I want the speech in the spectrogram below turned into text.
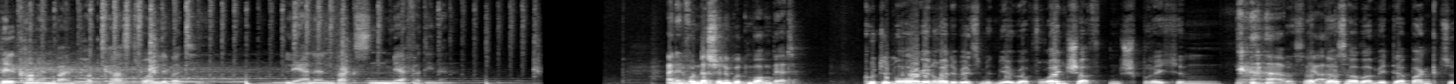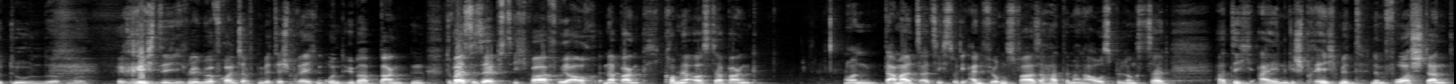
Willkommen beim Podcast for Liberty. Lernen, wachsen, mehr verdienen. Einen wunderschönen guten Morgen, Bert. Guten Morgen, heute willst du mit mir über Freundschaften sprechen. Was hat ja. das aber mit der Bank zu tun, sag mal? Richtig, ich will über Freundschaften mit dir sprechen und über Banken. Du weißt ja selbst, ich war früher auch in der Bank, ich komme ja aus der Bank. Und damals, als ich so die Einführungsphase hatte, meiner Ausbildungszeit, hatte ich ein Gespräch mit einem Vorstand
